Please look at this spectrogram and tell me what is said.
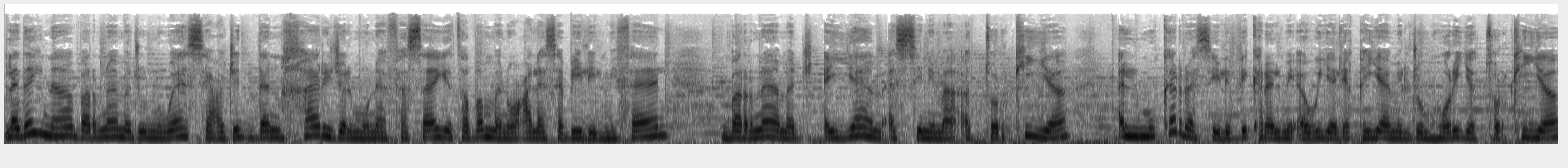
لدينا برنامج واسع جدا خارج المنافسة يتضمن على سبيل المثال برنامج أيام السينما التركية المكرس للذكرى المئوية لقيام الجمهورية التركية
